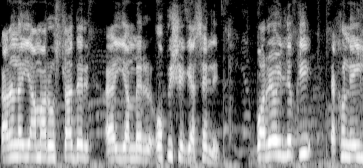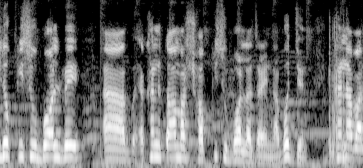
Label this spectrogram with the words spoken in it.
কারণ এই আমার ওস্তাদের, এই আমার অফিসে গেছিলে পরে হইল কি, এখন এই লোক কিছু বলবে এখানে তো আমার সব কিছু বলা যায় না, বুঝছেন? এখানে আবার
